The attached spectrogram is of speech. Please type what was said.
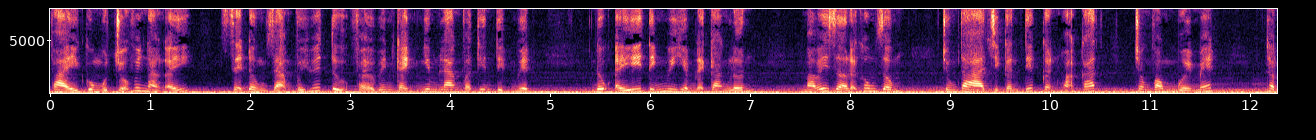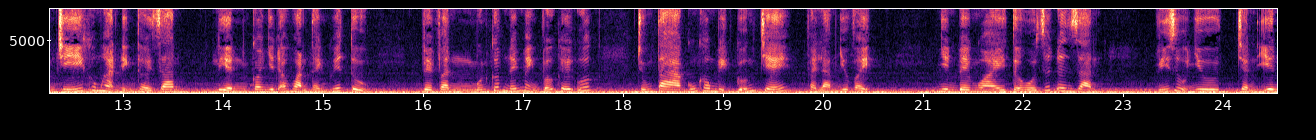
phải cùng một chỗ với nàng ấy, sẽ đồng dạng với huyết tự phải ở bên cạnh Nghiêm Lang và Thiên Tịch Nguyệt. Lúc ấy tính nguy hiểm lại càng lớn, mà bây giờ lại không giống, chúng ta chỉ cần tiếp cận họa cát trong vòng 10 mét, thậm chí không hạn định thời gian, liền coi như đã hoàn thành huyết tự. Về phần muốn cướp lấy mảnh vỡ khế ước, chúng ta cũng không bị cưỡng chế phải làm như vậy. Nhìn bề ngoài tự hồ rất đơn giản, ví dụ như Trần Yên,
